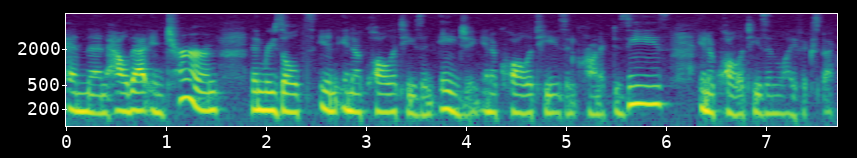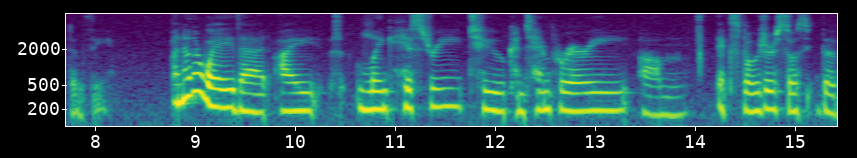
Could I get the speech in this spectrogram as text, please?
and then how that in turn then results in inequalities in aging, inequalities in chronic disease, inequalities in life expectancy. Another way that I link history to contemporary um, exposures, so the,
